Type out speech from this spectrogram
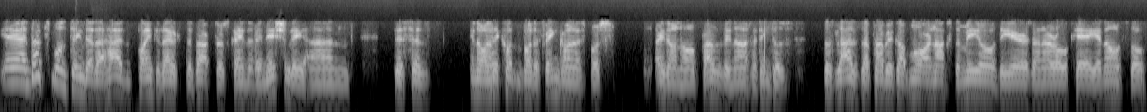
Yeah, and that's one thing that I had pointed out to the doctors kind of initially, and they said, you know, they couldn't put a finger on it, but I don't know, probably not. I think there's there's lads that probably got more knocks than me over the years and are okay, you know. So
